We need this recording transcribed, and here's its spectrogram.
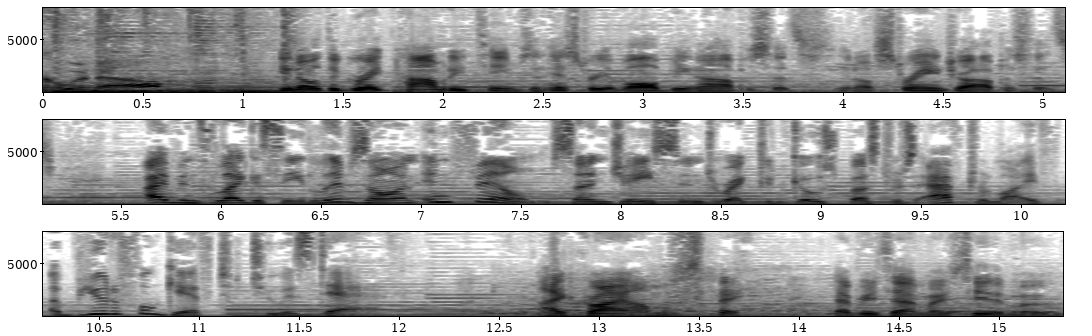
cool now? You know, the great comedy teams in history have all been opposites, you know, strange opposites. Ivan's legacy lives on in film. Son Jason directed Ghostbusters Afterlife, a beautiful gift to his dad. I cry almost every time I see the movie.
